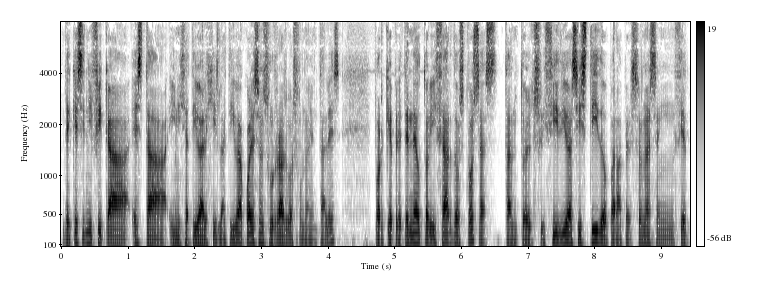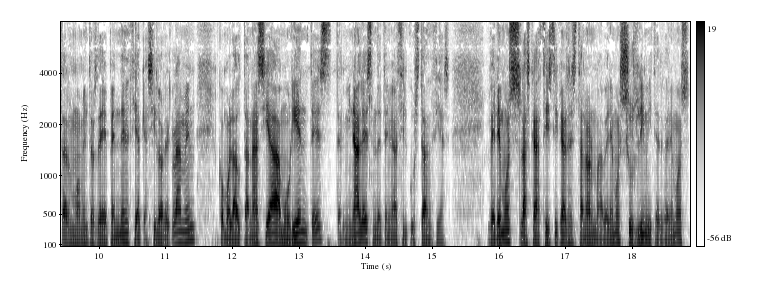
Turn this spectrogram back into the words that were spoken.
de qué significa esta iniciativa legislativa, cuáles son sus rasgos fundamentales porque pretende autorizar dos cosas, tanto el suicidio asistido para personas en ciertos momentos de dependencia que así lo reclamen, como la eutanasia a murientes terminales en determinadas circunstancias. Veremos las características de esta norma, veremos sus límites, veremos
